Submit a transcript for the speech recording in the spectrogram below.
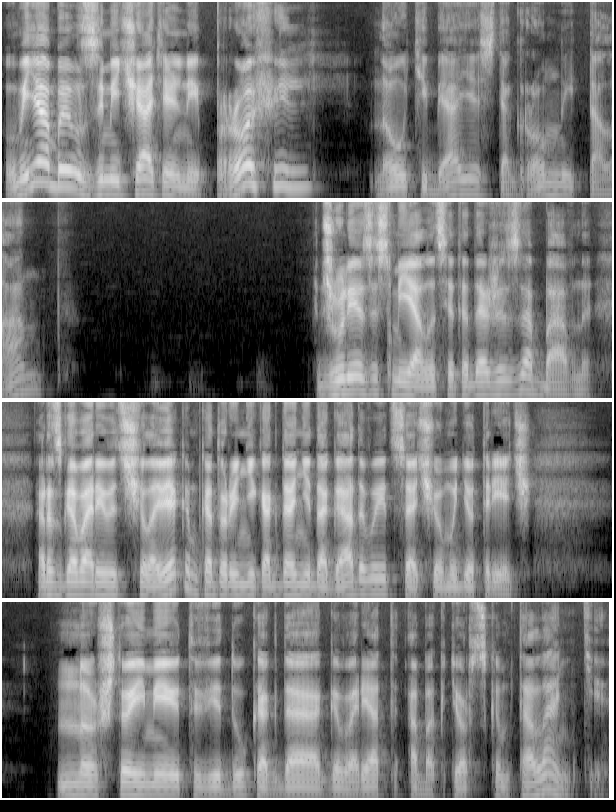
у меня был замечательный профиль, но у тебя есть огромный талант». Джулия засмеялась, это даже забавно. Разговаривать с человеком, который никогда не догадывается, о чем идет речь. Но что имеют в виду, когда говорят об актерском таланте?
